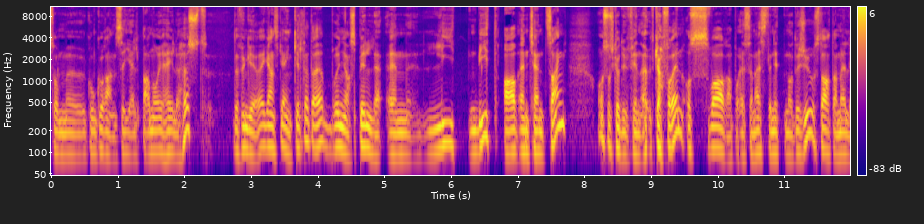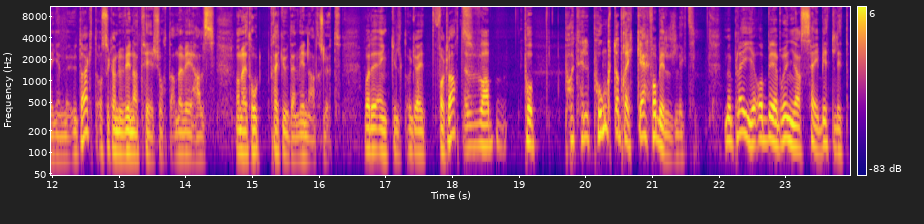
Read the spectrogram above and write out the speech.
som eh, konkurransehjelper nå i hele høst. Det fungerer ganske enkelt, dette her. Brynjar spiller en liten bit av en kjent sang, og så skal du finne ut hvilken, og svare på SMS til 1987 og starte meldingen med utakt, og så kan du vinne T-skjorta med V-hals når vi trekker ut en vinner til slutt. Var det enkelt og greit forklart? Det var på, på til punkt og prikke. Forbilledlig. Vi pleier å be Brynjar si bitte litt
